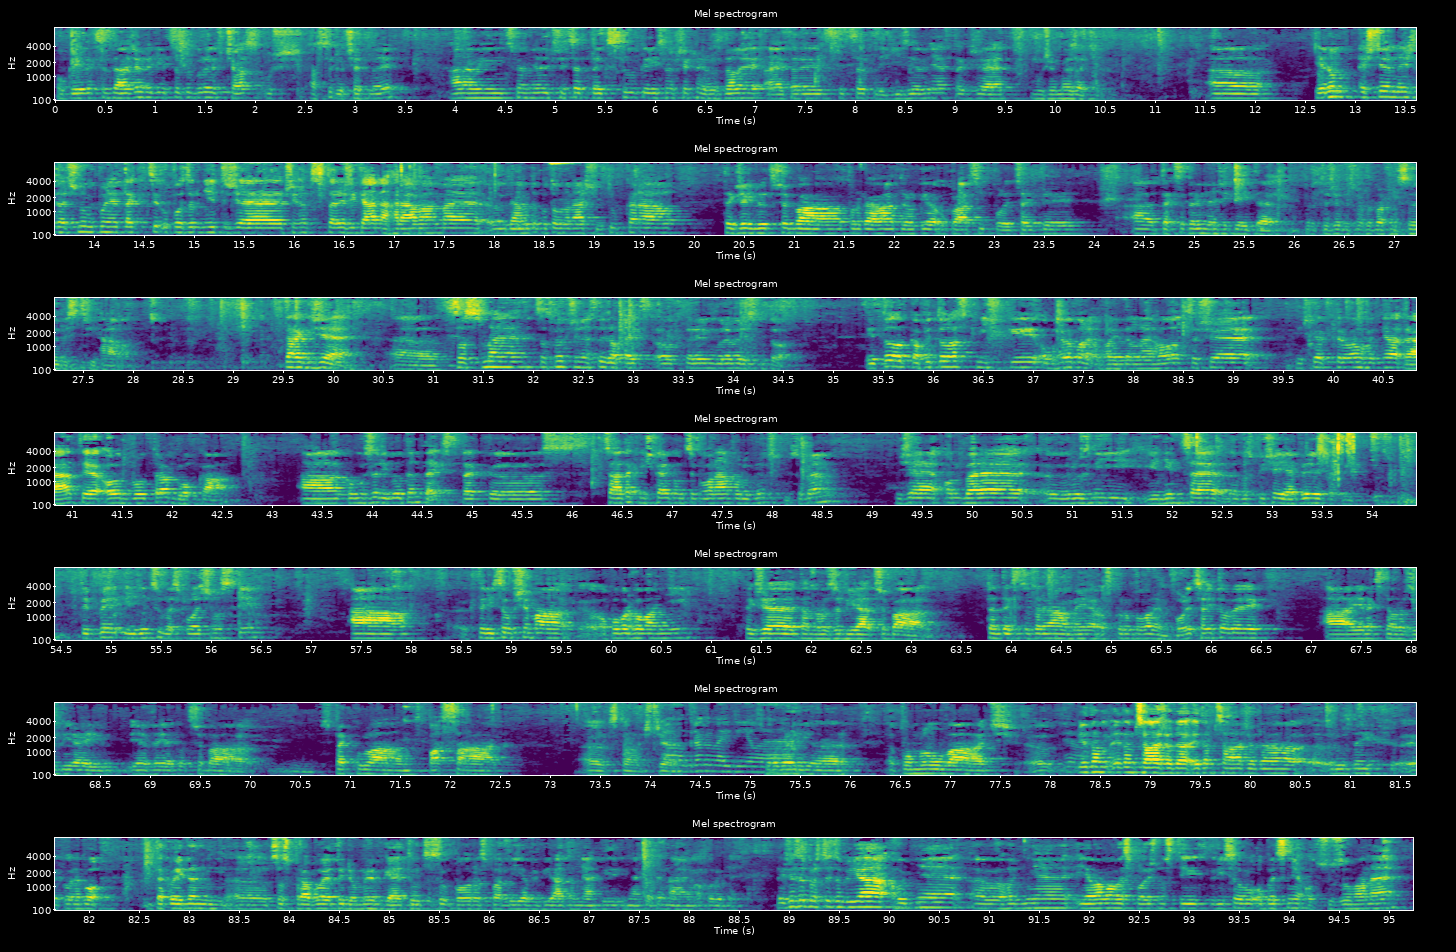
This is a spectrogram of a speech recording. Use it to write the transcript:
OK, tak se zdá, že lidi, co tu byli včas, už asi dočetli. A navíc jsme měli 30 textů, který jsme všechny rozdali a je tady 30 lidí zjevně, takže můžeme začít. Uh, jenom ještě než začnu úplně, tak chci upozornit, že všechno, co tady říká, nahráváme, dáme to potom na náš YouTube kanál, takže kdo třeba prodává drogy a uplácí policajty, a, tak se tady neříkejte, protože bychom to pak museli vystříhávat. Takže, eh, co jsme, co jsme přinesli za text, o kterém budeme diskutovat? Je to kapitola z knížky Obhajoba neobhajitelného, což je knížka, kterou mám hodně rád, je od Voltra Bloka. A komu se líbil ten text, tak eh, celá ta knížka je koncipovaná podobným způsobem, že on bere eh, různý jedince, nebo spíše jevy, typy jedinců ve společnosti a který jsou všema eh, opovrhovaní, takže tam rozebírá třeba ten text, co tady máme my, je o skorumpovaném policajtovi a jinak se tam rozebírají jevy jako třeba spekulant, pasák, eh, co tam ještě? No, drogový dealer. Drogový dealer, pomlouvač. Eh, je tam, je tam celá řada, je tam celá řada různých, jako, nebo takový ten, co spravuje ty domy v getu, co jsou polorozpadlí a vybírá tam nějaký, nějaký ten nájem a podobně. Takže se prostě zabývá hodně, hodně jevama ve společnosti, které jsou obecně odsuzované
